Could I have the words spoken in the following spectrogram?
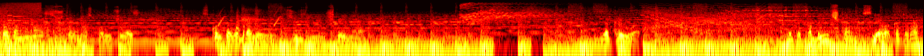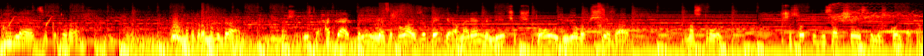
Что там у нас? Что у нас получилось? Сколько забрали жизни Штейнера? Закрыл вас. Это табличка слева, которая появляется, которая на которой мы выбираем наши действия. Опять, блин, я забываю за Деггера, она реально лечит. Что у нее вообще за настрой? 656 или сколько там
